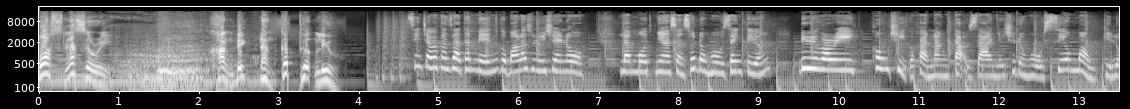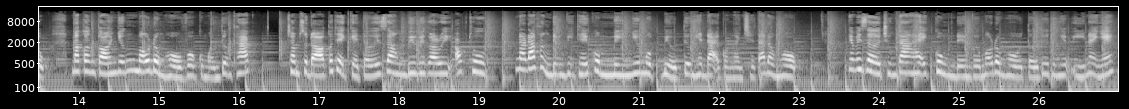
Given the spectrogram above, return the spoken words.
Boss Luxury, Khẳng định đẳng cấp thượng lưu Xin chào các khán giả thân mến của Boss Luxury Channel Là một nhà sản xuất đồng hồ danh tiếng Bulgari không chỉ có khả năng tạo ra những chiếc đồng hồ siêu mỏng kỷ lục, mà còn có những mẫu đồng hồ vô cùng ấn tượng khác. Trong số đó có thể kể tới dòng Bulgari Octo. Nó đã khẳng định vị thế của mình như một biểu tượng hiện đại của ngành chế tác đồng hồ. Ngay bây giờ chúng ta hãy cùng đến với mẫu đồng hồ tới từ thương hiệu Ý này nhé.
